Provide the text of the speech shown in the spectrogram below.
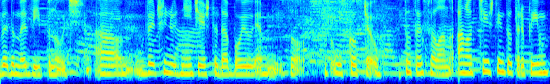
vedome vypnúť. A väčšinu dní tiež teda bojujem so, s úzkosťou. Toto je sa len... Áno, tiež týmto trpím.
